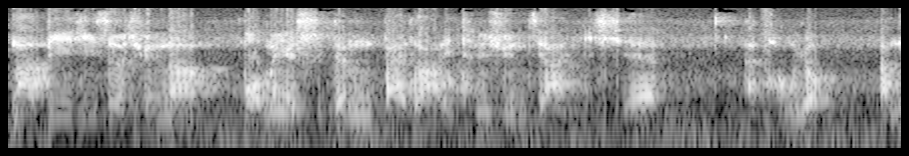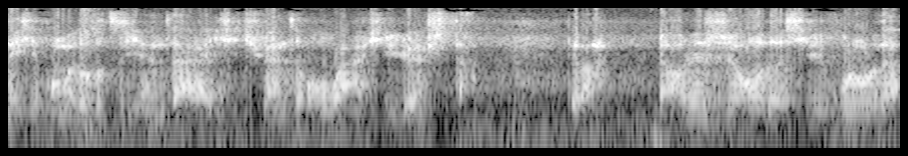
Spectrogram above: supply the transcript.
那 BAT 社群呢，我们也是跟百度、阿里、腾讯这样一些啊朋友啊，那些朋友都是之前在一些圈子或玩游戏认识的。对吧？然后认识之后呢稀里糊涂的，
